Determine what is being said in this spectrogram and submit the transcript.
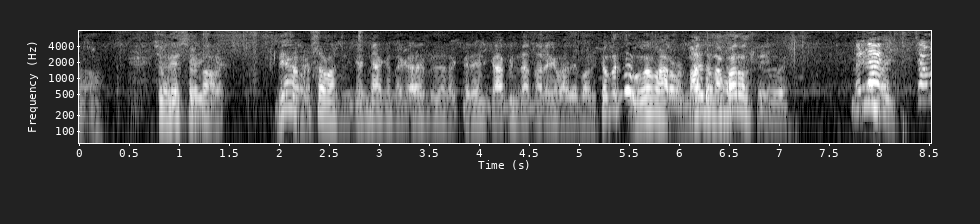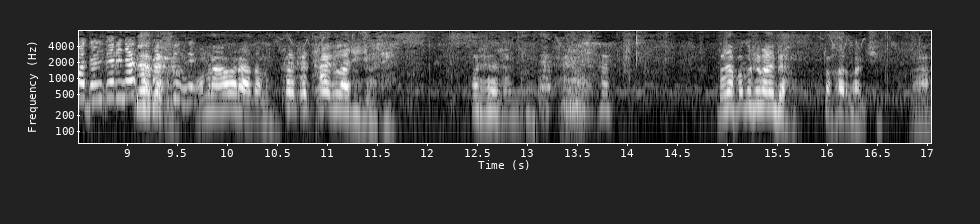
હા. શું કે છે તો હવે? બે. સમાધાન કરી નાખે તો બેડા કરીને કાપીને જતા રહેવા દે પણ ખબર છે? ઓય મારો માથાના ફરલ છે. સમાધાન કરી નાખ. હમણાં આવરા તમે. ખરેખર થાક લાગી ગયો છે. અરે રામ. બધા પગું વાળા બેહો. તો હાર લાગશે હા.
